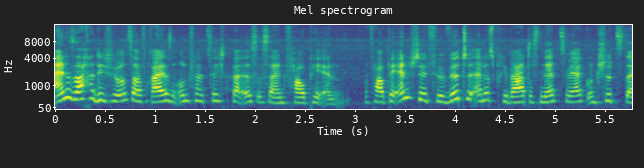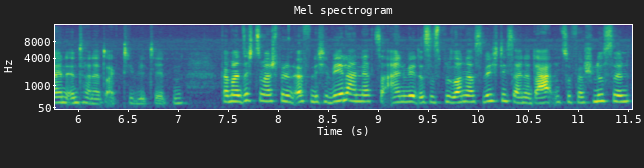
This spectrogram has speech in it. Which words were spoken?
Eine Sache, die für uns auf Reisen unverzichtbar ist, ist ein VPN. VPN steht für virtuelles privates Netzwerk und schützt deine Internetaktivitäten. Wenn man sich zum Beispiel in öffentliche WLAN-Netze einwählt, ist es besonders wichtig, seine Daten zu verschlüsseln,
